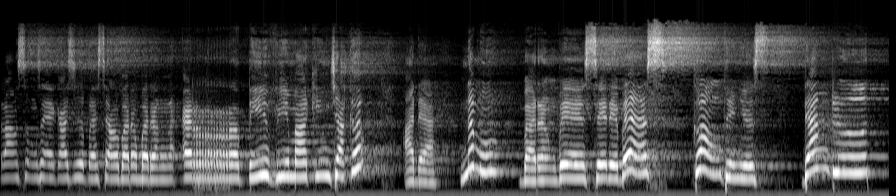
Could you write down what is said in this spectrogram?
Langsung saya kasih spesial bareng-bareng RTV makin cakep. Ada Nemu bareng BCD Best Continuous Dangdut.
